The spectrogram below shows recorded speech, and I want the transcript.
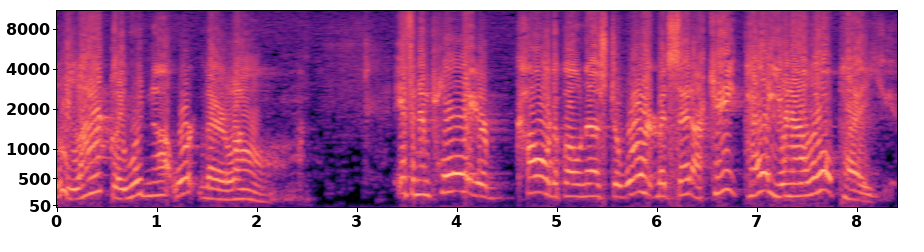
We likely would not work there long. If an employer called upon us to work but said, I can't pay you and I won't pay you,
